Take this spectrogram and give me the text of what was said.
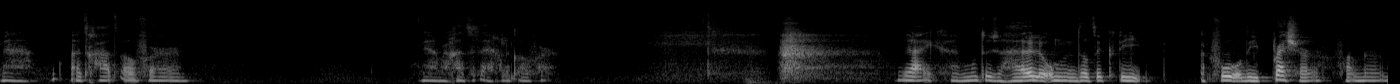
Ja, het gaat over. Ja, waar gaat het eigenlijk over? Ja, ik eh, moet dus huilen omdat ik die. Ik voel die pressure van. ehm,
